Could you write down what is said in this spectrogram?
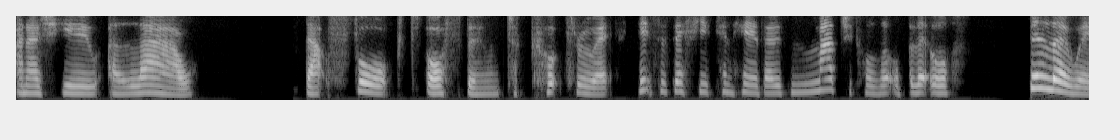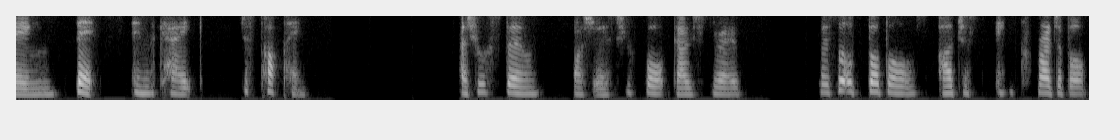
And as you allow that fork or spoon to cut through it, it's as if you can hear those magical little little billowing bits in the cake just popping as your spoon or as your fork goes through. Those little bubbles are just incredible.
